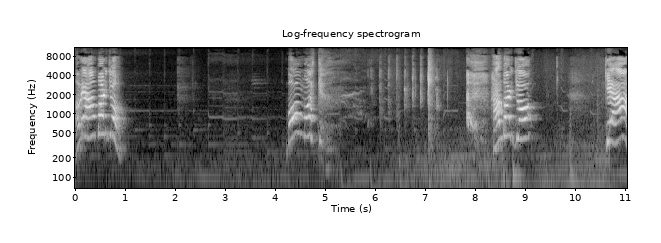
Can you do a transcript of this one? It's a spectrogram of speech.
હવે સાંભળજો. બહુ મસ્ત સાંભળજો કે આ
